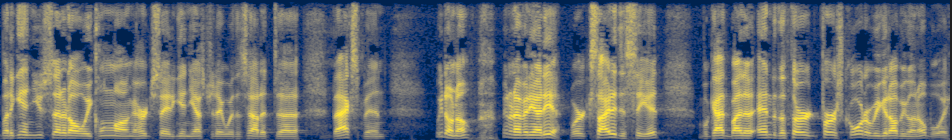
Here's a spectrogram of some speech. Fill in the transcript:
But again, you said it all week long. I heard you say it again yesterday with us out at uh, Backspin. We don't know. We don't have any idea. We're excited to see it. We got by the end of the third first quarter, we could all be going, "Oh boy,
